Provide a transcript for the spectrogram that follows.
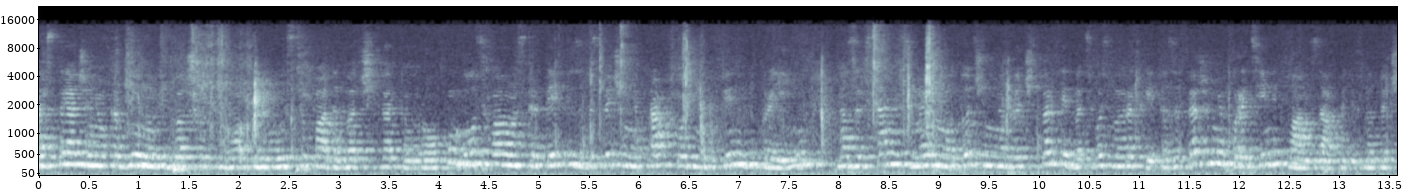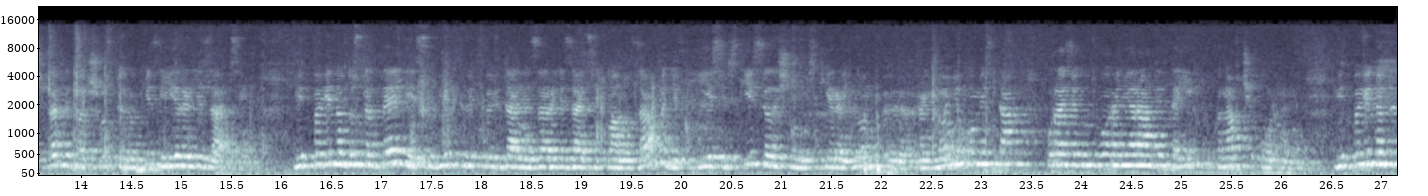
Розпорядженням Кабміну від 26 листопада 2024 року було схвалено стратегію забезпечення прав кожної дитини в Україні на зростання сімейного оточення на 24-28 роки та затвердження операційний план заходів на 24-26 роки з її реалізації. Відповідно до стратегії, суб'єкти відповідальні за реалізацію плану заходів є сільські, селищні, міські район, е, районі у містах у разі утворення ради та їх виконавчі органи. Відповідно до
